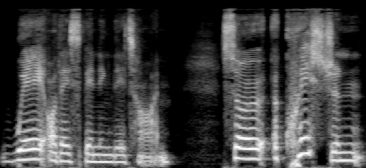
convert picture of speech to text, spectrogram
Where are they spending their time? So, a question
